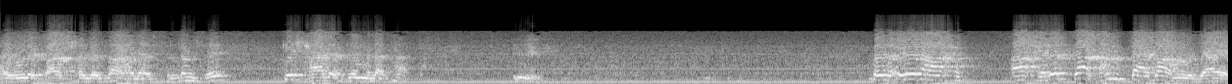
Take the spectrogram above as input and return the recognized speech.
حضور پاک صلی اللہ علیہ وسلم سے کس حالت میں ملاقات؟ بس اگر آخرت کا غم پیدا ہو جائے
